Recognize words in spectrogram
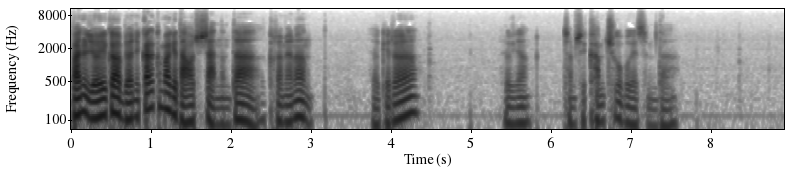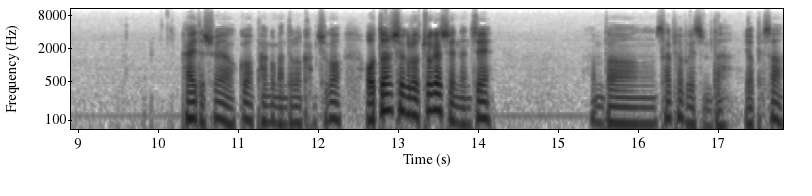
만일 여기가 면이 깔끔하게 나와주지 않는다 그러면은 여기를 여기 그냥 잠시 감추고 보겠습니다. 하이드 쇼 해갖고 방금 만든 걸 감추고 어떤 식으로 쪼갤 수 있는지 한번 살펴보겠습니다. 옆에서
